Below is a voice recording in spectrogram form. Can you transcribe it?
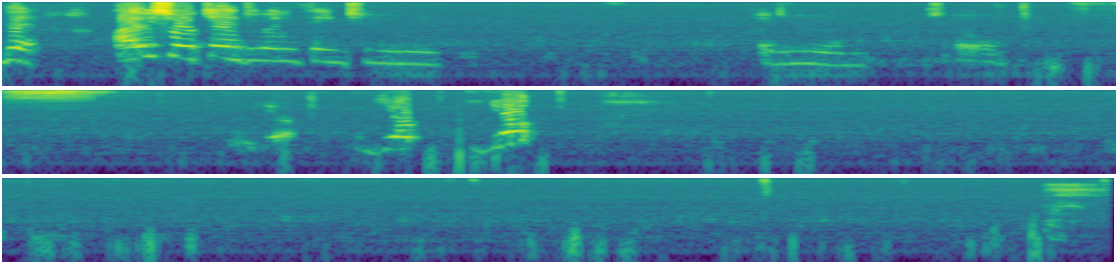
But I also can't do anything to him. So, yep, yep, yep.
